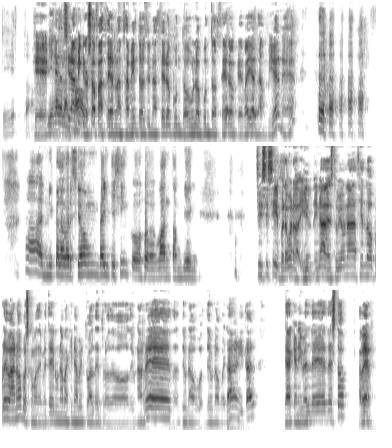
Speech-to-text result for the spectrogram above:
que quisiera Microsoft hacer lanzamientos de una 0.1.0 que vaya tan bien, ¿eh? ah, ni con la versión 25 van tan bien. Sí, sí, sí, pero bueno, y, nada, estuvieron haciendo prueba, ¿no? Pues como de meter una máquina virtual dentro de, una red, de una, de una VLAN y tal. Ya que a nivel de, esto, a ver,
